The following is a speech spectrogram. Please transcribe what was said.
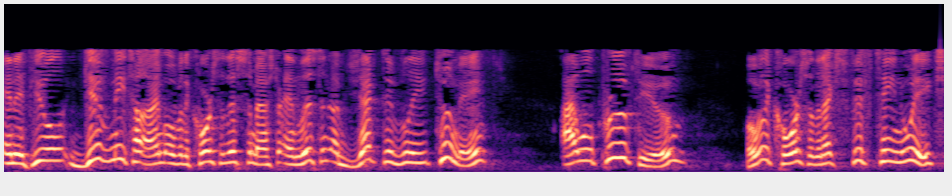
And if you'll give me time over the course of this semester and listen objectively to me, I will prove to you over the course of the next 15 weeks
